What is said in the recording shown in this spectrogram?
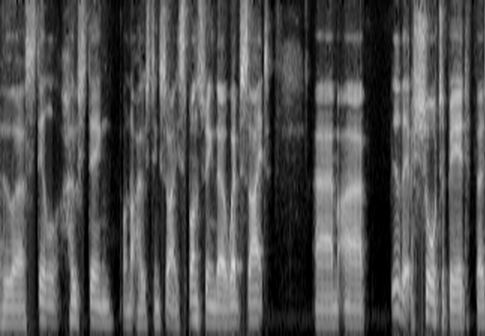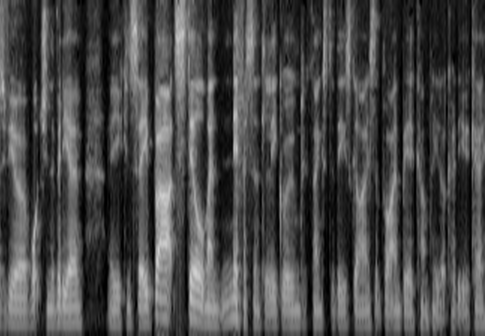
who are still hosting, or not hosting, sorry, sponsoring their website. Um, a little bit of a shorter beard, those of you who are watching the video, uh, you can see, but still magnificently groomed thanks to these guys at brightonbeardcompany.co.uk.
